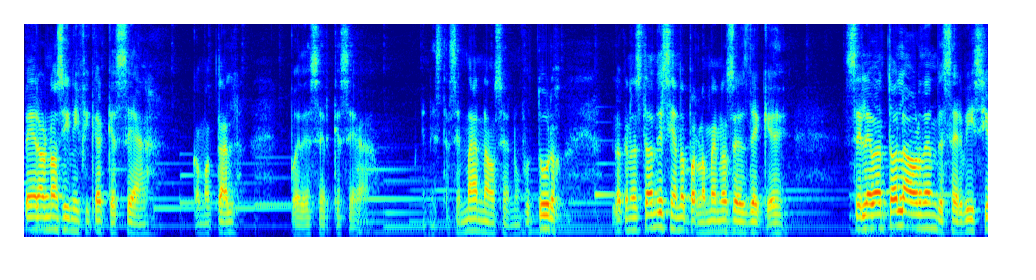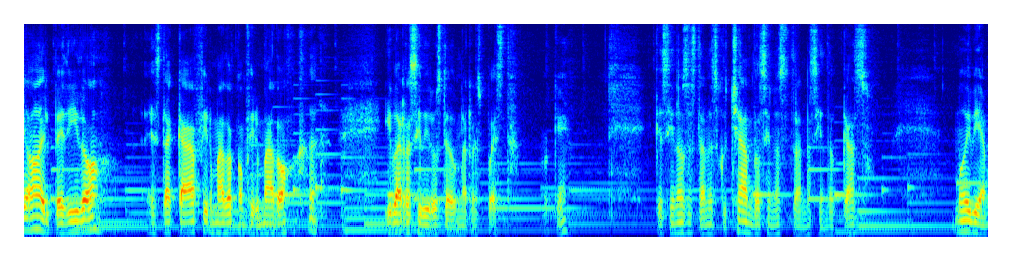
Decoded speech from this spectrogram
Pero no significa que sea como tal puede ser que sea en esta semana o sea en un futuro. Lo que nos están diciendo por lo menos es de que se levantó la orden de servicio, el pedido está acá firmado, confirmado y va a recibir usted una respuesta, ¿ok? Que si nos están escuchando, si nos están haciendo caso. Muy bien,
